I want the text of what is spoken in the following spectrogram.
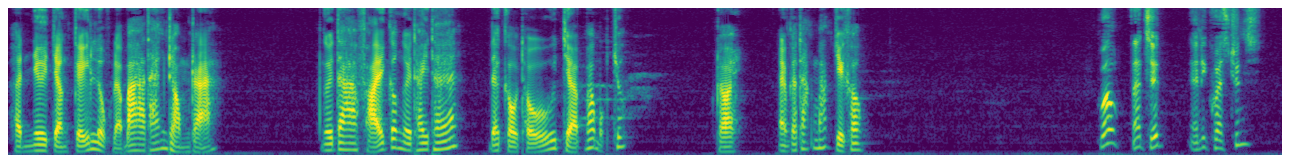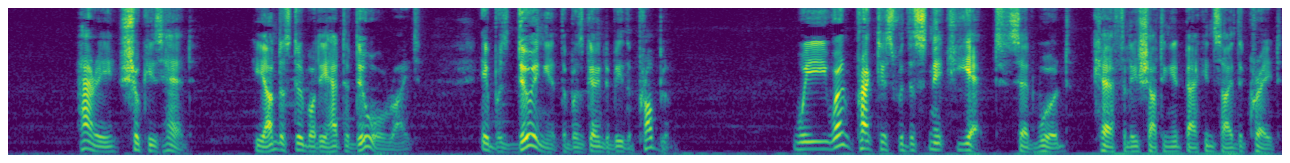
Hình như trận kỷ lục là 3 tháng ròng rã. Người ta phải có người thay thế để cầu thủ chợp mắt một chút. Rồi, em có thắc mắc gì không? Well, that's it. Any questions? Harry shook his head. He understood what he had to do all right. It was doing it that was going to be the problem. We won't practice with the snitch yet, said Wood, carefully shutting it back inside the crate.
